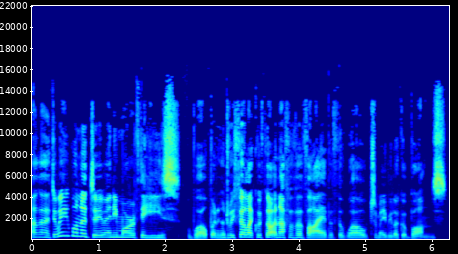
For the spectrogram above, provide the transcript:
I don't know. Do we want to do any more of these world building, or do we feel like we've got enough of a vibe of the world to maybe look at bonds?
